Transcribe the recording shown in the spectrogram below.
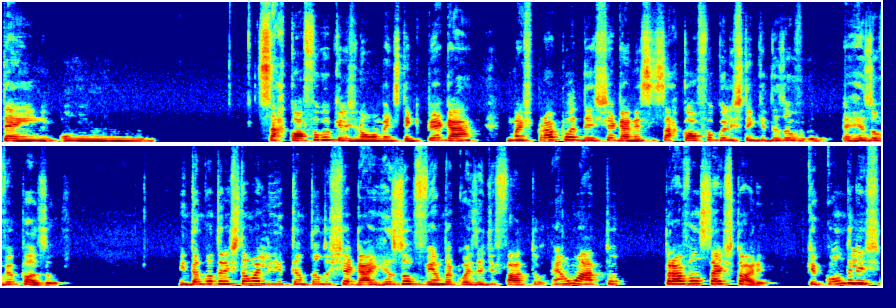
tem um sarcófago que eles normalmente têm que pegar, mas para poder chegar nesse sarcófago eles têm que resolver puzzles. Então, quando eles estão ali tentando chegar e resolvendo a coisa de fato, é um ato para avançar a história. Porque quando eles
